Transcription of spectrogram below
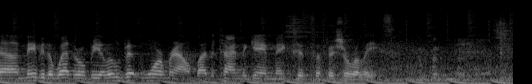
uh, maybe the weather will be a little bit warmer out by the time the game makes its official release.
